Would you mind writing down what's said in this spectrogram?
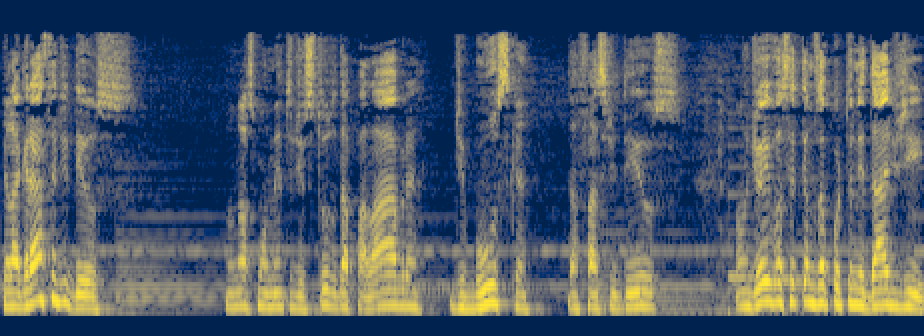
pela graça de Deus, no nosso momento de estudo da palavra, de busca da face de Deus, onde eu e você temos a oportunidade de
